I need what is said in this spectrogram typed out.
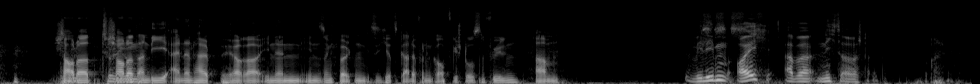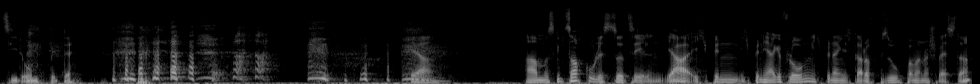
Shoutout. Shoutout an die eineinhalb HörerInnen in St. Pölten, die sich jetzt gerade vor den Kopf gestoßen fühlen. Ähm, Wir lieben euch, aber nicht eure Stadt. zieht um, bitte. ja. Ähm, was gibt es noch Cooles zu erzählen? Ja, ich bin, ich bin hergeflogen. Ich bin eigentlich gerade auf Besuch bei meiner Schwester.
